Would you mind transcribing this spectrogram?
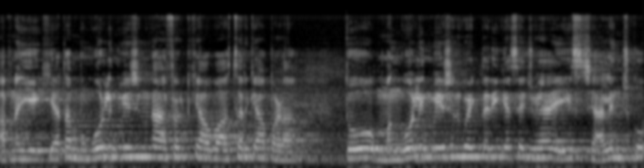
अपना ये किया था। मंगोल इन्वेजन का इफ़ेक्ट क्या हुआ? असर क्या पड़ा? तो मंगोल इन्वेशन को एक तरीके से जो है, इस चैलेंज को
